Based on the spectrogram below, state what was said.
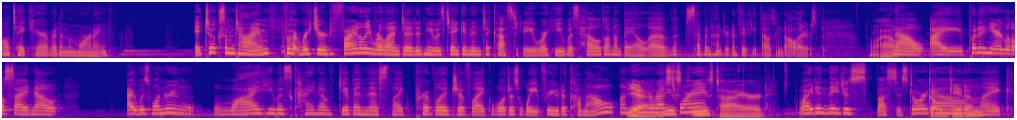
I'll take care of it in the morning. It took some time, but Richard finally relented and he was taken into custody where he was held on a bail of $750,000. wow. Now, I put in here a little side note. I was wondering why he was kind of given this like privilege of like, we'll just wait for you to come out under an arrest he's, warrant. he's tired. Why didn't they just bust his door Go down? Go get him. Like,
